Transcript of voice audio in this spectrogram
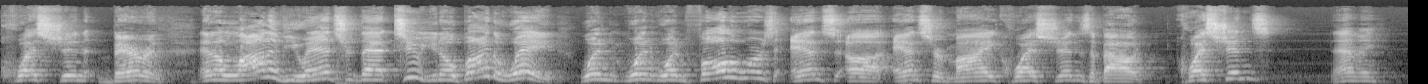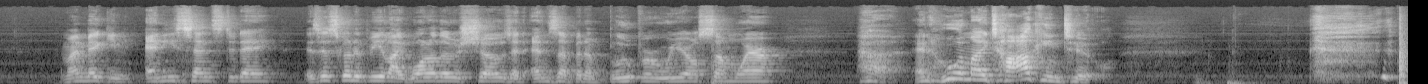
question, Baron. And a lot of you answered that too. You know, by the way, when when when followers answer uh, answer my questions about questions, I mean, am I making any sense today? Is this going to be like one of those shows that ends up in a blooper reel somewhere? and who am I talking to?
